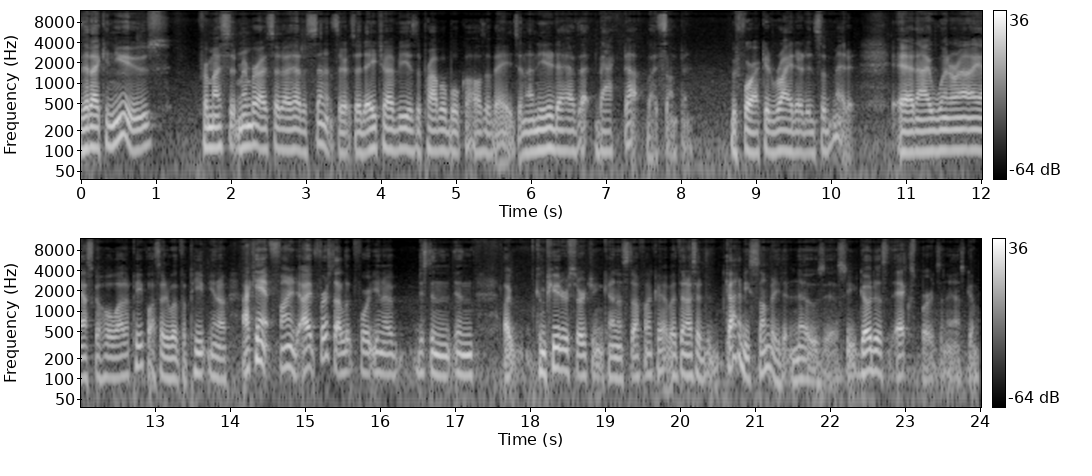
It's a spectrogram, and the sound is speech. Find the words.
that I can use?" For my, remember I said I had a sentence there. It said HIV is the probable cause of AIDS, and I needed to have that backed up by something before I could write it and submit it. And I went around, I asked a whole lot of people. I said, well, the people, you know, I can't find it. I, first I looked for it, you know, just in, in like computer searching kind of stuff like that. But then I said, there's got to be somebody that knows this. You go to experts and ask them.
